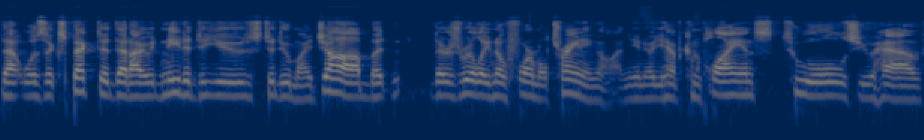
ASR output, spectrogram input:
that was expected that I needed to use to do my job, but there's really no formal training on. You know, you have compliance tools, you have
